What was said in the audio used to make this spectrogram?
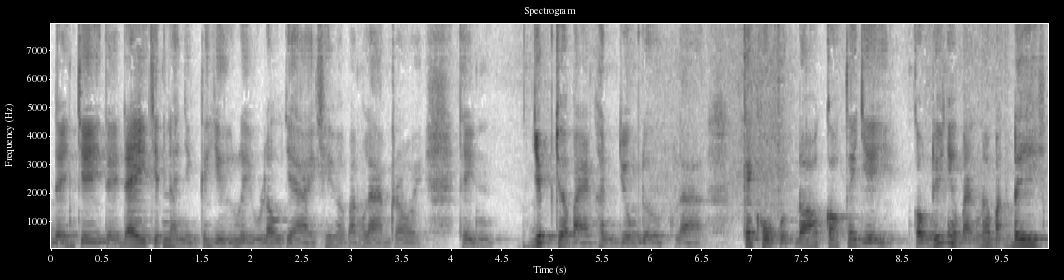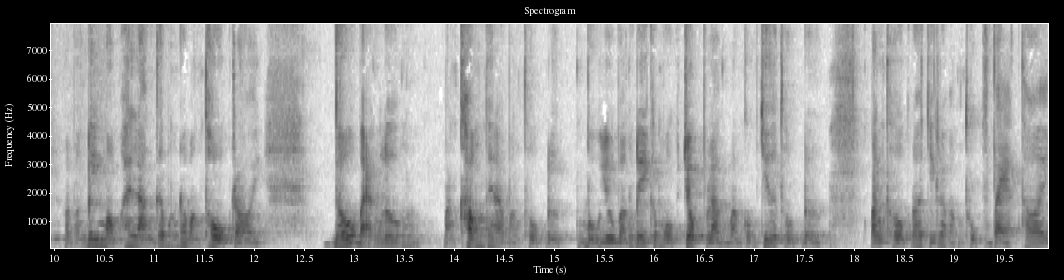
để làm chi? Để đây chính là những cái dữ liệu lâu dài khi mà bạn làm rồi. Thì giúp cho bạn hình dung được là cái khu vực đó có cái gì. Còn nếu như bạn nói bạn đi, mà bạn đi một, hai lần cái bạn đó bạn thuộc rồi, đố bạn luôn, bạn không thể nào bạn thuộc được. Dù bạn đi có một chục lần, bạn cũng chưa thuộc được. Bạn thuộc đó chỉ là bạn thuộc vẹt thôi,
